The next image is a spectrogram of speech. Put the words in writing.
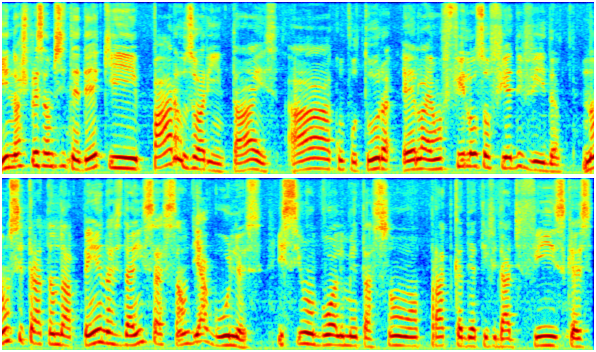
E nós precisamos entender que para os orientais a acupuntura ela é uma filosofia de vida, não se tratando apenas da inserção de agulhas, e sim uma boa alimentação, uma prática de atividades físicas,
